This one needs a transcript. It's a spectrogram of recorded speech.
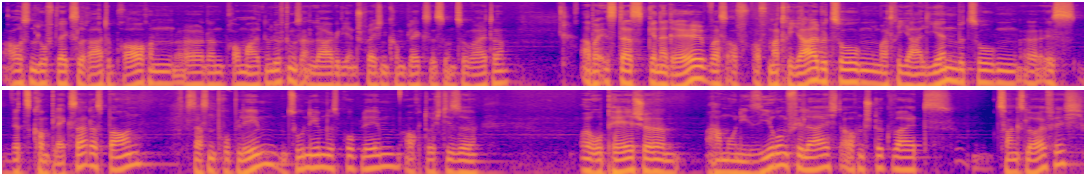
Außenluftwechselrate brauchen, äh, dann brauchen wir halt eine Lüftungsanlage, die entsprechend komplex ist und so weiter. Aber ist das generell, was auf, auf Material bezogen, Materialien bezogen äh, ist, wird es komplexer, das Bauen? Ist das ein Problem, ein zunehmendes Problem, auch durch diese europäische Harmonisierung vielleicht auch ein Stück weit zwangsläufig?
